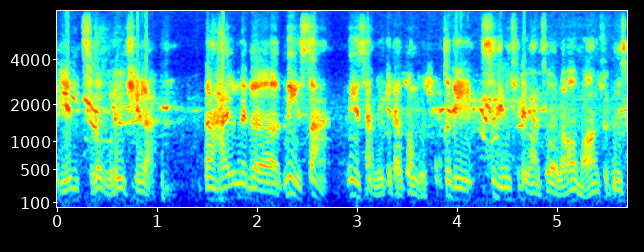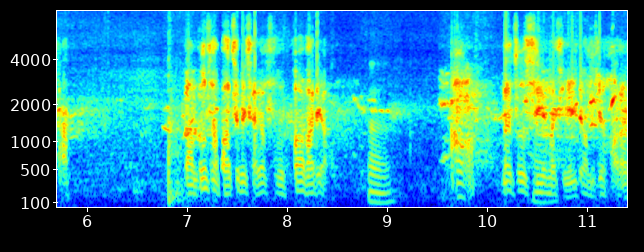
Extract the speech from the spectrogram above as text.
已经值了五六千了，但还有那个内扇，内扇没给他装过去。这里事情处理完之后，然后马上去工厂，让工厂把这批材料付发发掉。嗯。那这事情嘛解决掉不就好了？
